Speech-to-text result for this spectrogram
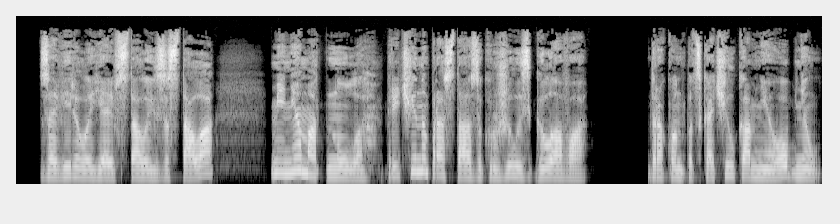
— заверила я и встала из-за стола. Меня мотнуло. Причина проста, закружилась голова. Дракон подскочил ко мне, обнял,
